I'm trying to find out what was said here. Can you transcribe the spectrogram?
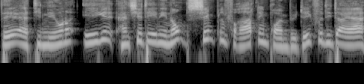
det er, at de nævner ikke, han siger, det er en enormt simpel forretning, Brøndby. Det er ikke, fordi der er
